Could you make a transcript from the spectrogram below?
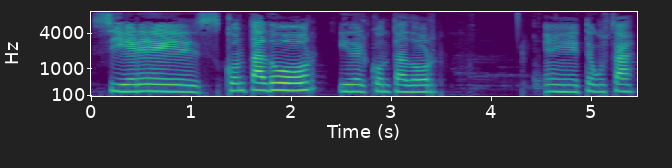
si eres contador, y del contador eh, te gusta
